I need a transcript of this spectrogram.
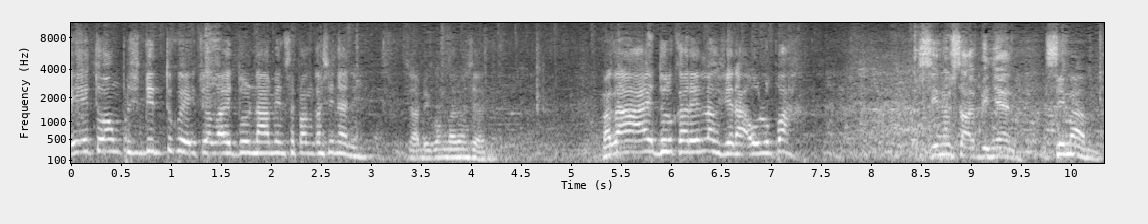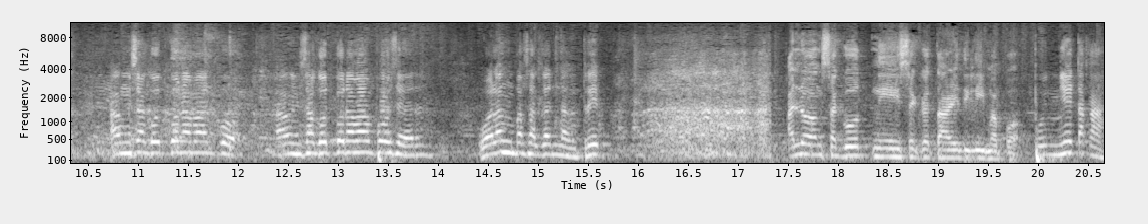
Eh, ito ang presidente ko eh. Ito ang idol namin sa Pangasinan eh. Sabi ko gano'n, sir. Mag-a-idol ka rin lang, sira ulo pa. Sino sabi niyan? Si ma'am. Ang sagot ko naman po, ang sagot ko naman po, sir, walang basagan ng trip. Ano ang sagot ni Secretary Dilima po? Punyeta ka.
